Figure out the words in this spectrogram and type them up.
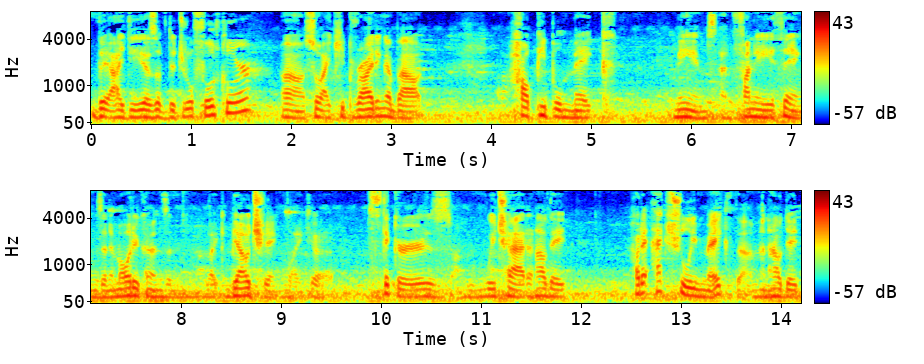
the ideas of digital folklore. Uh, so I keep writing about how people make memes and funny things and emoticons and like biaoqing, like uh, stickers on WeChat, and how they how they actually make them and how they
